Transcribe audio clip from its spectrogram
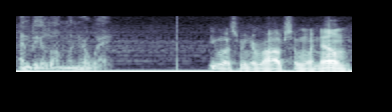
and be along on your way. he wants me to rob someone else.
